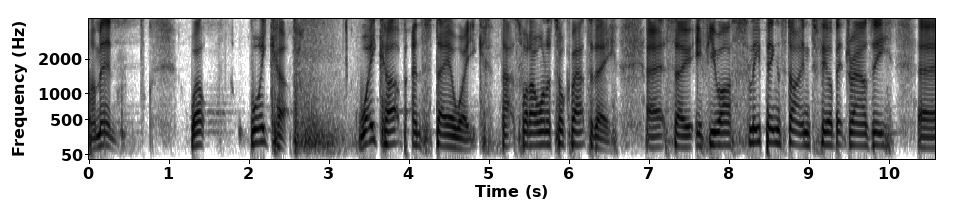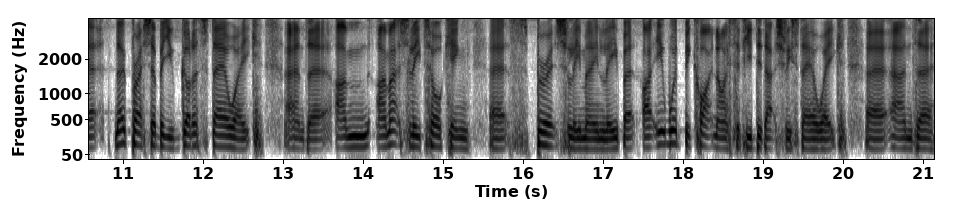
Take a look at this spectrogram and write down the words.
Amen. Well, wake up. Wake up and stay awake. That's what I want to talk about today. Uh, so, if you are sleeping starting to feel a bit drowsy, uh, no pressure, but you've got to stay awake. And uh, I'm I'm actually talking uh, spiritually mainly, but I, it would be quite nice if you did actually stay awake. Uh, and uh,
